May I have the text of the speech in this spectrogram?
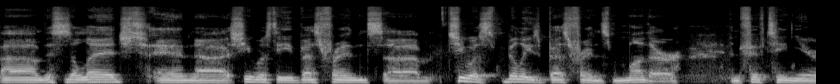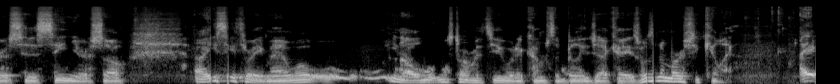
Um, this is alleged, and uh, she was the best friend's. Um, she was Billy's best friend's mother, and 15 years his senior. So, uh, EC3 man, well, you know, we'll, we'll start with you when it comes to Billy Jack Haynes. Was it a mercy killing? I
